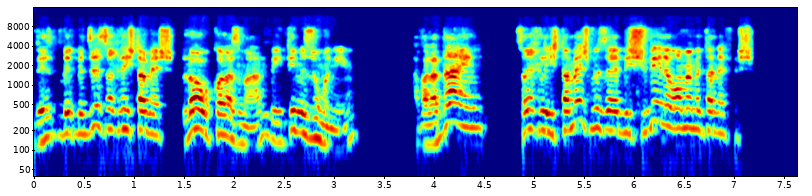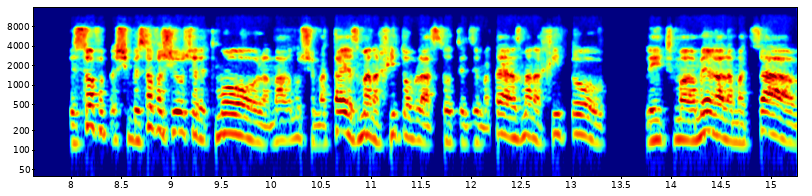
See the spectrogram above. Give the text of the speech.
ובזה צריך להשתמש. לא כל הזמן, בעיתים מזומנים, אבל עדיין צריך להשתמש בזה בשביל לרומם את הנפש. בסוף, בסוף השיעור של אתמול אמרנו שמתי הזמן הכי טוב לעשות את זה, מתי הזמן הכי טוב להתמרמר על המצב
